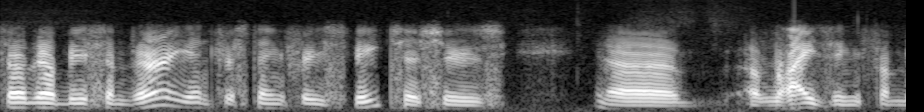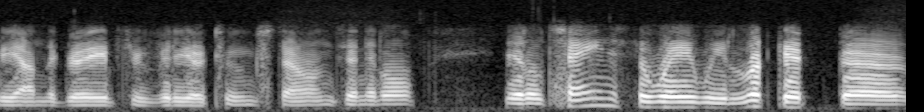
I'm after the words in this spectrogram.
so there'll be some very interesting free speech issues uh, arising from beyond the grave through video tombstones, and it'll it'll change the way we look at uh,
